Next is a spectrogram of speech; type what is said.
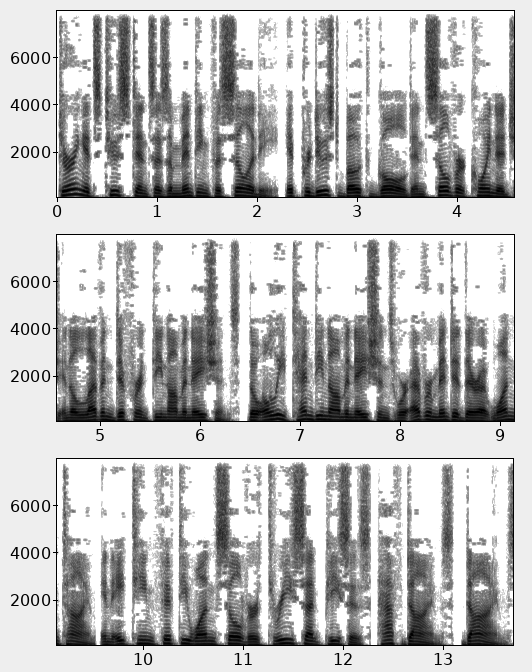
During its two stints as a minting facility, it produced both gold and silver coinage in 11 different denominations, though only 10 denominations were ever minted there at one time in 1851 silver 3-cent pieces, half dimes, dimes,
